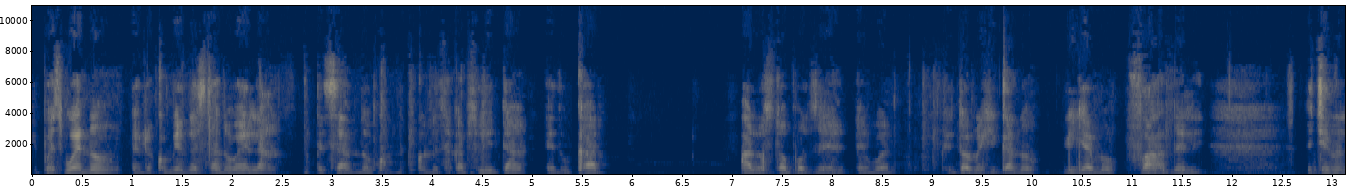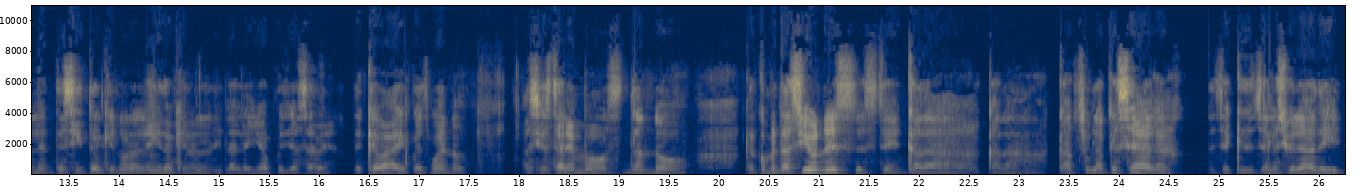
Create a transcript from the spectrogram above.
Y pues bueno, les recomiendo esta novela, empezando con, con esa capsulita, Educar a los topos de el buen escritor mexicano Guillermo Fanelli echen un lentecito quien no la ha leído, quien no la leyó, pues ya sabe de qué va. Y pues bueno, así estaremos dando recomendaciones este, en cada, cada cápsula que se haga desde aquí, desde la ciudad y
